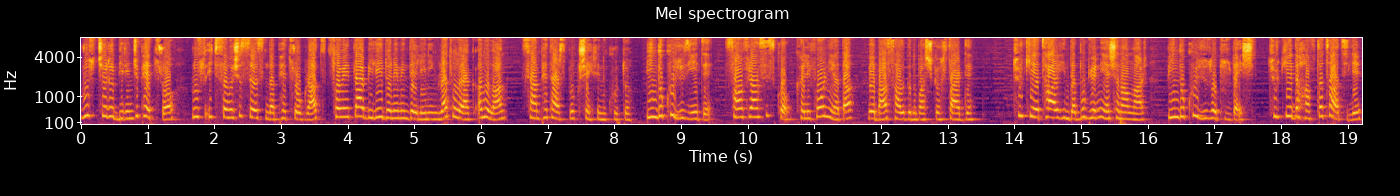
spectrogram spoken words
Rus Çarı 1. Petro, Rus İç Savaşı sırasında Petrograd, Sovyetler Birliği döneminde Leningrad olarak anılan St. Petersburg şehrini kurdu. 1907 San Francisco, Kaliforniya'da veba salgını baş gösterdi. Türkiye tarihinde bugün yaşananlar 1935 Türkiye'de hafta tatili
